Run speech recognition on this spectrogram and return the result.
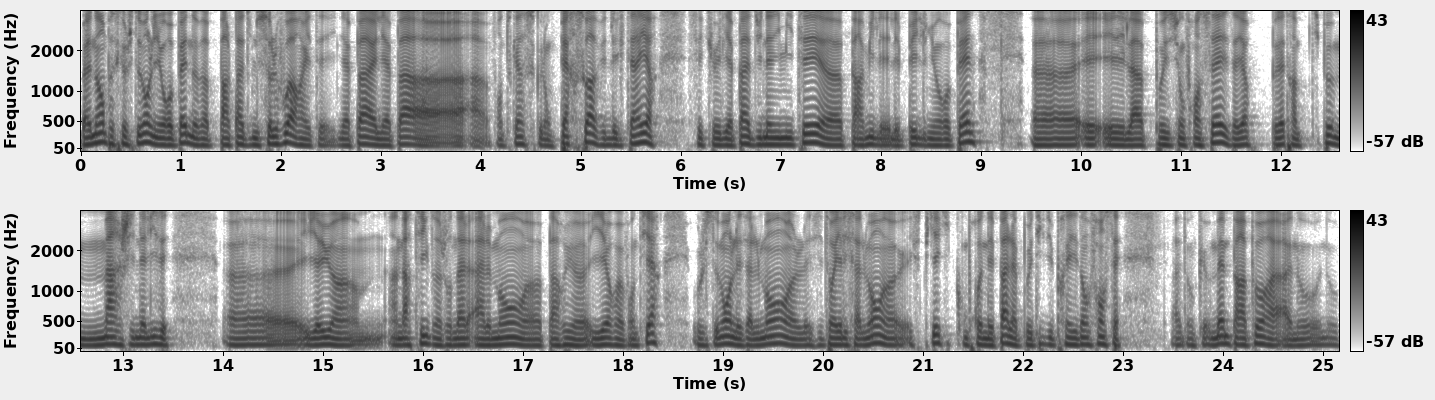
Bah non, parce que justement, l'Union européenne ne parle pas d'une seule voix en réalité. Il n'y a pas, il n'y a pas à- à- enfin, en tout cas, ce que l'on perçoit vu de l'extérieur, c'est qu'il n'y a pas d'unanimité euh, parmi les, les pays de l'Union européenne. Euh, et, et la position française, d'ailleurs, peut être un petit peu marginalisée. Il y a eu un, un article dans un journal allemand paru hier ou avant-hier où justement les Allemands, les éditorialistes allemands expliquaient qu'ils ne comprenaient pas la politique du président français. Ah, donc euh, même par rapport à, nos,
